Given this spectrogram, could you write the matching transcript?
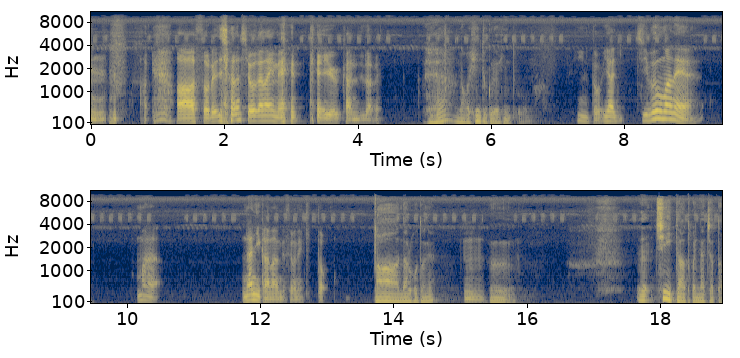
うん ああ、それじゃあしょうがないねっていう感じだね。え？なんかヒントくれよ、ヒント。ヒント？いや、自分はね、まあ、何かなんですよね、きっと。ああ、なるほどね。うん。うん。え、チーターとかになっちゃった？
